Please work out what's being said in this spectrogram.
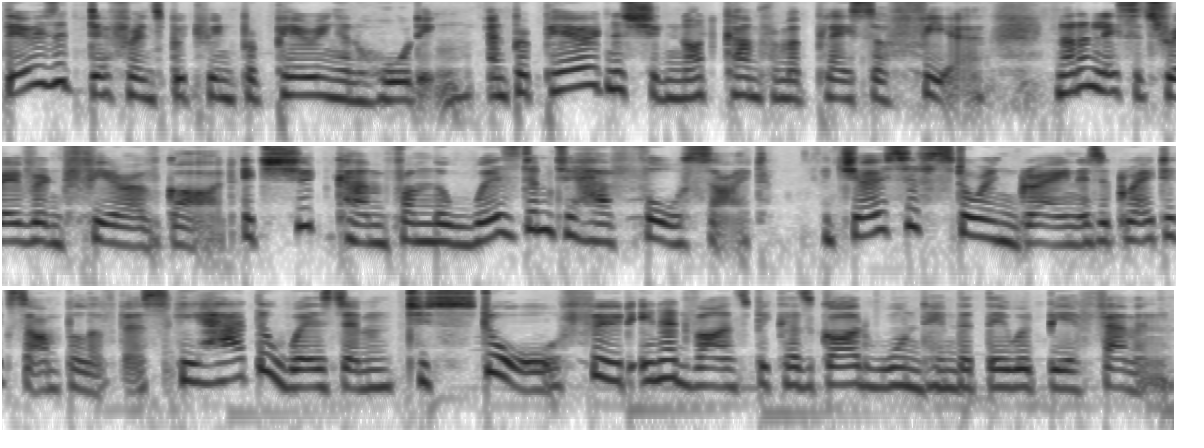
There is a difference between preparing and hoarding, and preparedness should not come from a place of fear, not unless it's reverent fear of God. It should come from the wisdom to have foresight. Joseph storing grain is a great example of this. He had the wisdom to store food in advance because God warned him that there would be a famine.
